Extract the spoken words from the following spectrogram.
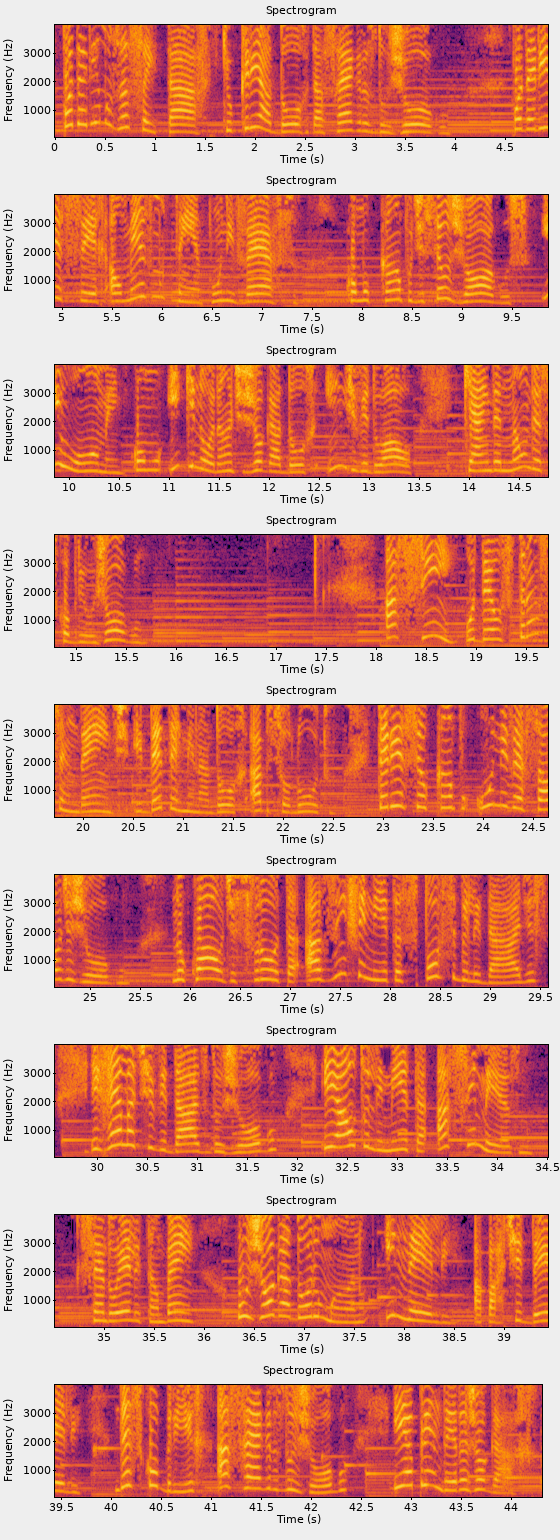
Poderíamos aceitar que o criador das regras do jogo poderia ser ao mesmo tempo o universo como campo de seus jogos e o homem como ignorante jogador individual que ainda não descobriu o jogo? Assim, o Deus transcendente e determinador absoluto teria seu campo universal de jogo, no qual desfruta as infinitas possibilidades e relatividades do jogo e autolimita a si mesmo, sendo ele também o jogador humano e nele, a partir dele, descobrir as regras do jogo e aprender a jogar.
